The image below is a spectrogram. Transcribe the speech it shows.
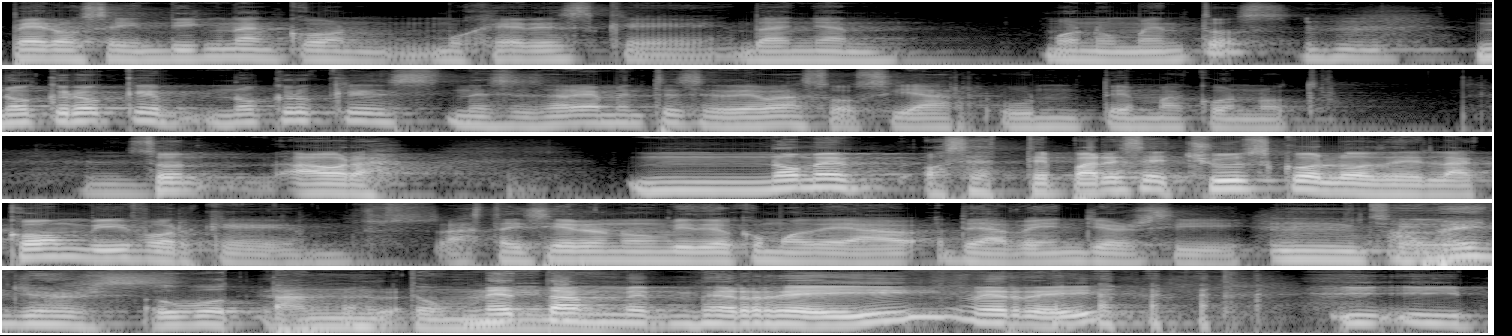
pero se indignan con mujeres que dañan monumentos. No creo que, no creo que es- necesariamente se deba asociar un tema con otro. Mm. Son, ahora, no me, o sea, te parece chusco lo de la combi porque pues, hasta hicieron un video como de, de Avengers y Mm, sí. Avengers. Hubo tanto Neta, me, me reí, me reí. y, y,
